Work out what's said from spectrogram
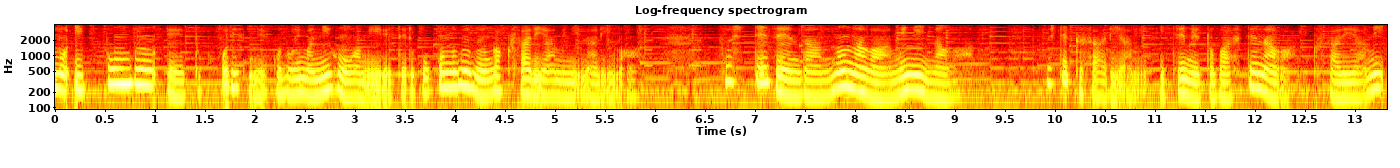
の1本分、えー、とここですね。この今2本編み入れてるここの部分が鎖編みになります。そして前段の長編みに長編み。そして鎖編み。1目飛ばして長編み鎖編み。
